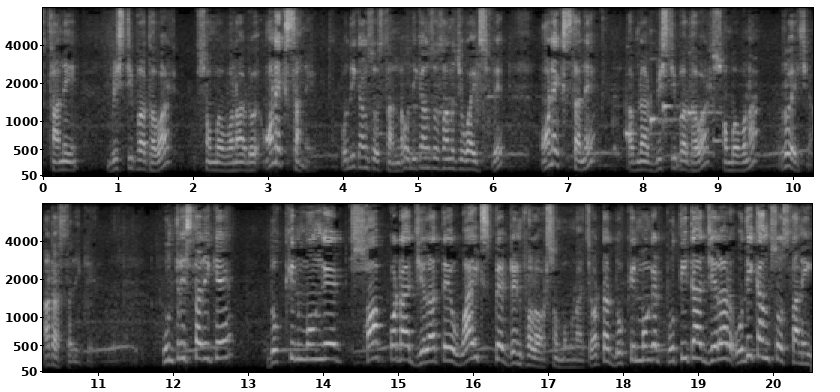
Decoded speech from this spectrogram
স্থানে বৃষ্টিপাত হওয়ার সম্ভাবনা অনেক স্থানে, অধিকাংশ স্থান না, অধিকাংশ স্থান হচ্ছে ওয়াইড স্প্রেড অনেক স্থানে আপনার বৃষ্টিপাত হওয়ার সম্ভাবনা রয়েছে আঠাশ তারিখে। উনত্রিশ তারিখে দক্ষিণবঙ্গের সব কটা জেলাতে হোয়াইট স্প্রেড রেনফল হওয়ার সম্ভাবনা আছে। অর্থাৎ দক্ষিণবঙ্গের প্রতিটা জেলার অধিকাংশ স্থানেই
